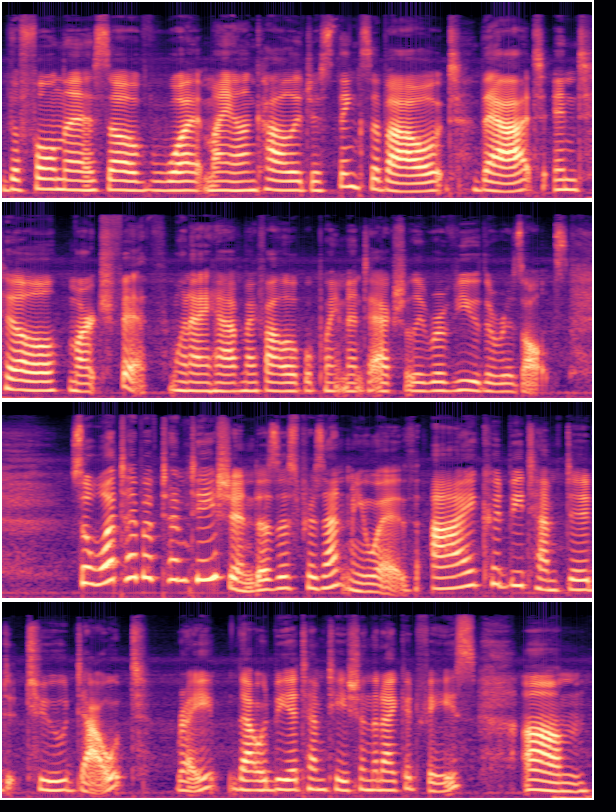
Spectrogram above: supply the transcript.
the fullness of what my oncologist thinks about that until March 5th when I have my follow up appointment to actually review the results. So, what type of temptation does this present me with? I could be tempted to doubt, right? That would be a temptation that I could face. Um,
